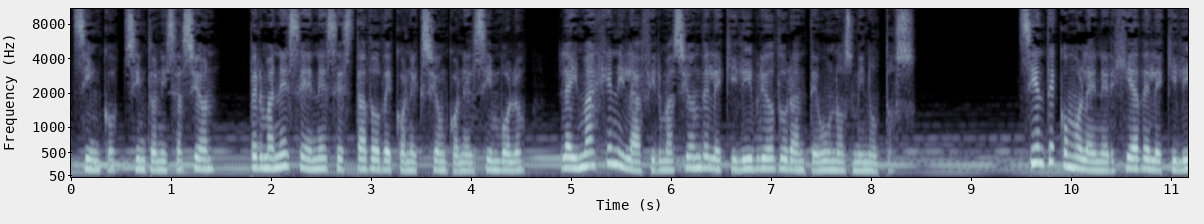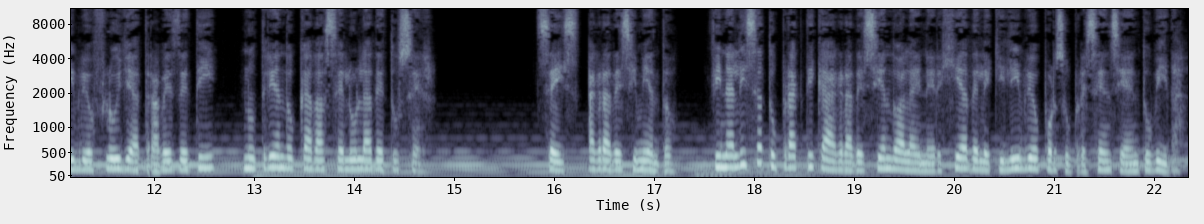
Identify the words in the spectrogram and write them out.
5. Sintonización. Permanece en ese estado de conexión con el símbolo, la imagen y la afirmación del equilibrio durante unos minutos. Siente cómo la energía del equilibrio fluye a través de ti, nutriendo cada célula de tu ser. 6. Agradecimiento. Finaliza tu práctica agradeciendo a la energía del equilibrio por su presencia en tu vida.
